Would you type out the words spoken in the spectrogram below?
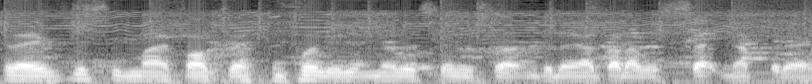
Today, this is my fault 'cause I completely didn't know this thing was starting today. I thought I was setting up today.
